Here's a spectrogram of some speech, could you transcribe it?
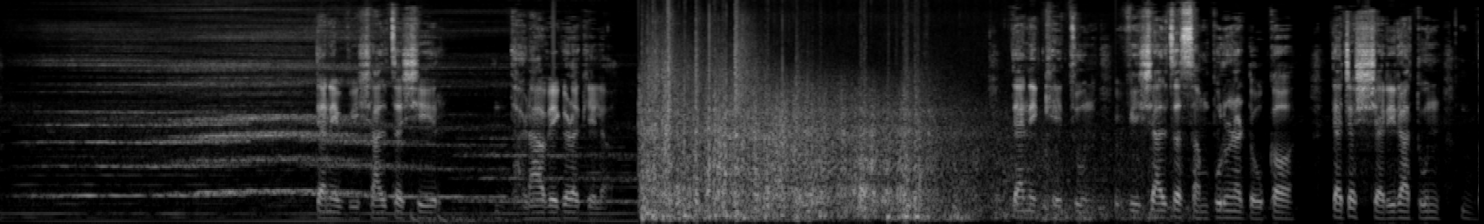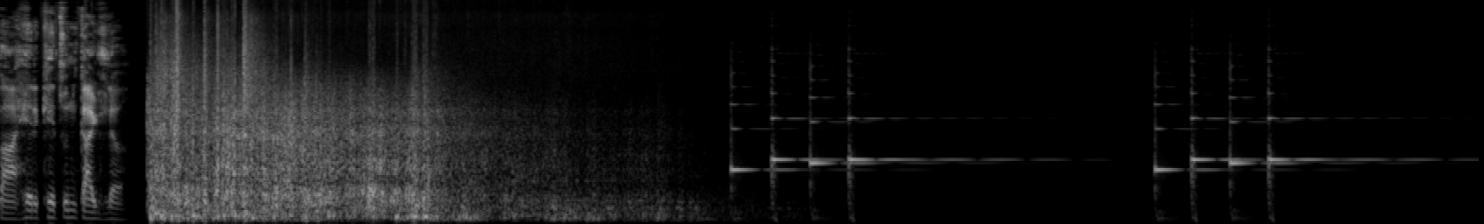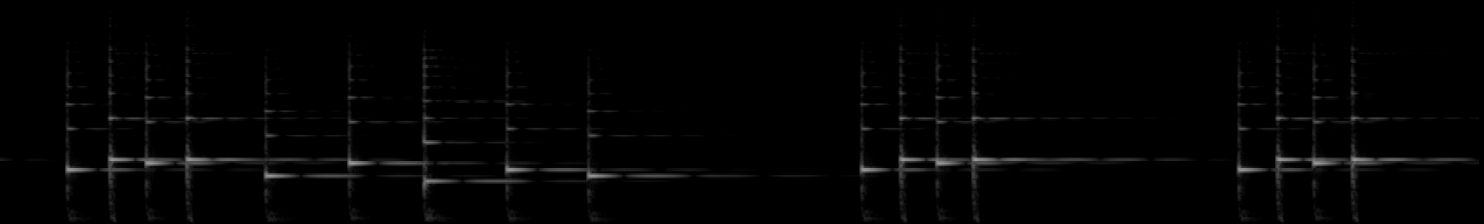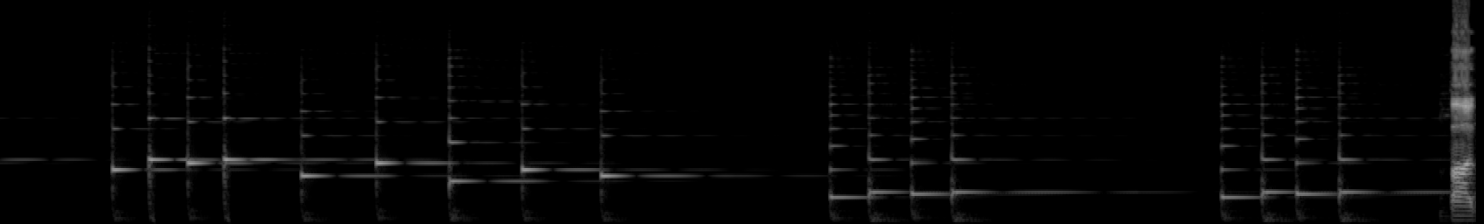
त्याने विशालचं शिर धडा वेगळं केलं. त्याने खेचून विशालचं संपूर्ण डोकं त्याच्या शरीरातून बाहेर खेचून काढलं.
